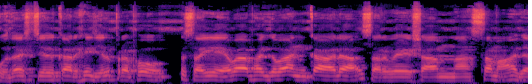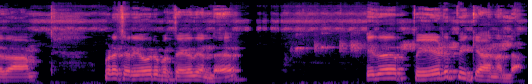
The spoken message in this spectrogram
കുതശ്ചിൽ കർഹിജിൽ പ്രഭോ. സയേവ ഭഗവാൻ കാല സർവേഷാം ന സമാഗത. ഇവിടെ ചെറിയൊരു പ്രത്യേകതയുണ്ട്. ഇത് പേടിപ്പിക്കാനല്ല.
